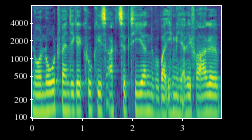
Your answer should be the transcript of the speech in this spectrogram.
nur notwendige Cookies akzeptieren, wobei ich mich ehrlich frage,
